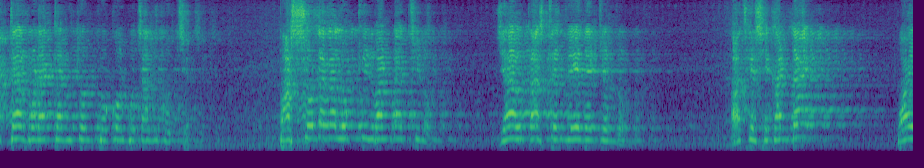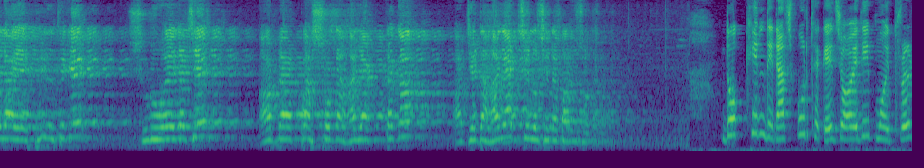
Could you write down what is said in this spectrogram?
একটার পর একটা নতুন প্রকল্প চালু করছে পাঁচশো টাকা লক্ষ্মীর ভান্ডার ছিল। জেল কাস্টের মেয়েদের জন্য। আজকে সেখানটায় পয়লা এপ্রিল থেকে শুরু হয়ে গেছে। আপনার পাঁচশোটা হাজার টাকা, আর যেটা হাজার ছিল সেটা বারোশো টাকা। দক্ষিণ দিনাজপুর থেকে জয়দীপ মৈত্রের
